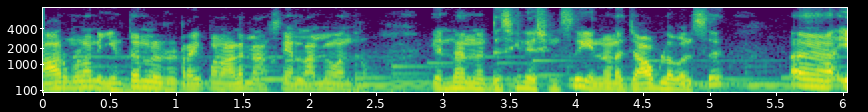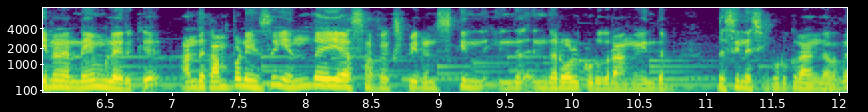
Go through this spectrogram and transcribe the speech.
நார்மலாக நீங்கள் இன்டர்நெட்டில் ட்ரை பண்ணாலே மேக்ஸிமம் எல்லாமே வந்துடும் என்னென்ன டெஸ்டினேஷன்ஸு என்னென்ன ஜாப் லெவல்ஸு என்னென்ன நேமில் இருக்குது அந்த கம்பெனிஸு எந்த இயர்ஸ் ஆஃப் எக்ஸ்பீரியன்ஸ்க்கு இந்த இந்த ரோல் கொடுக்குறாங்க? இந்த டெஸ்டினேஷன் கொடுக்குறாங்கிறத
